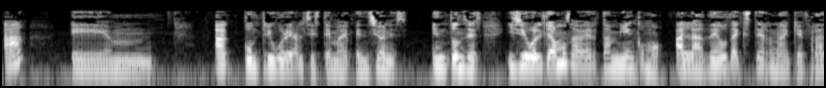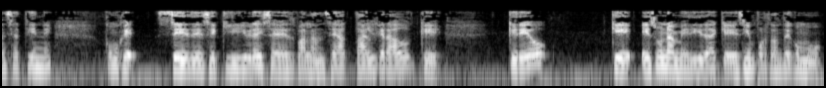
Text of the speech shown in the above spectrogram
a, em, a contribuir al sistema de pensiones. Entonces, y si volteamos a ver también como a la deuda externa que Francia tiene, como que se desequilibra y se desbalancea a tal grado que creo que es una medida que es importante como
